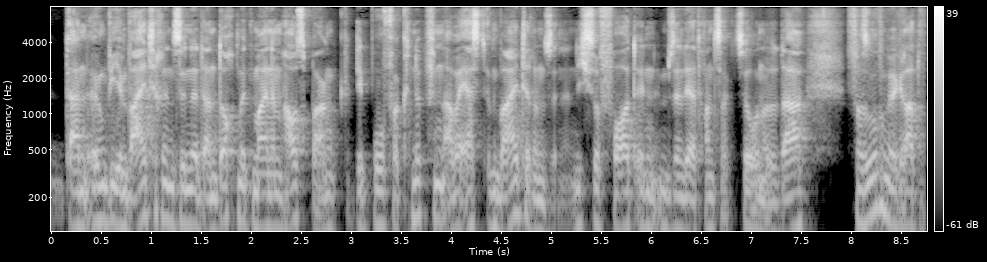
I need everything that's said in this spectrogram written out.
dann irgendwie im weiteren Sinne dann doch mit meinem Hausbankdepot verknüpfen, aber erst im weiteren Sinne, nicht sofort in, im Sinne der Transaktion. Also da versuchen wir gerade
